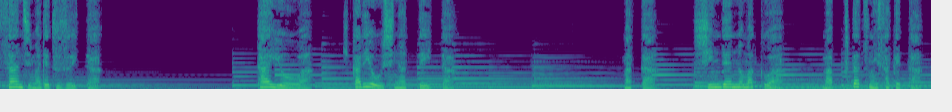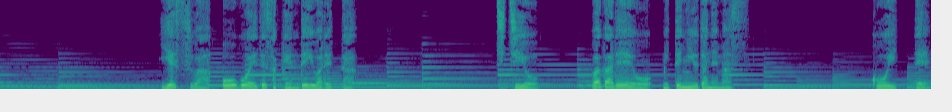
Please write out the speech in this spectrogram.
3時まで続いた。太陽は光を失っていた。また、神殿の幕は真っ二つに裂けた。イエスは大声で叫んで言われた。父よ、我が霊を御手に委ねます。こう言って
